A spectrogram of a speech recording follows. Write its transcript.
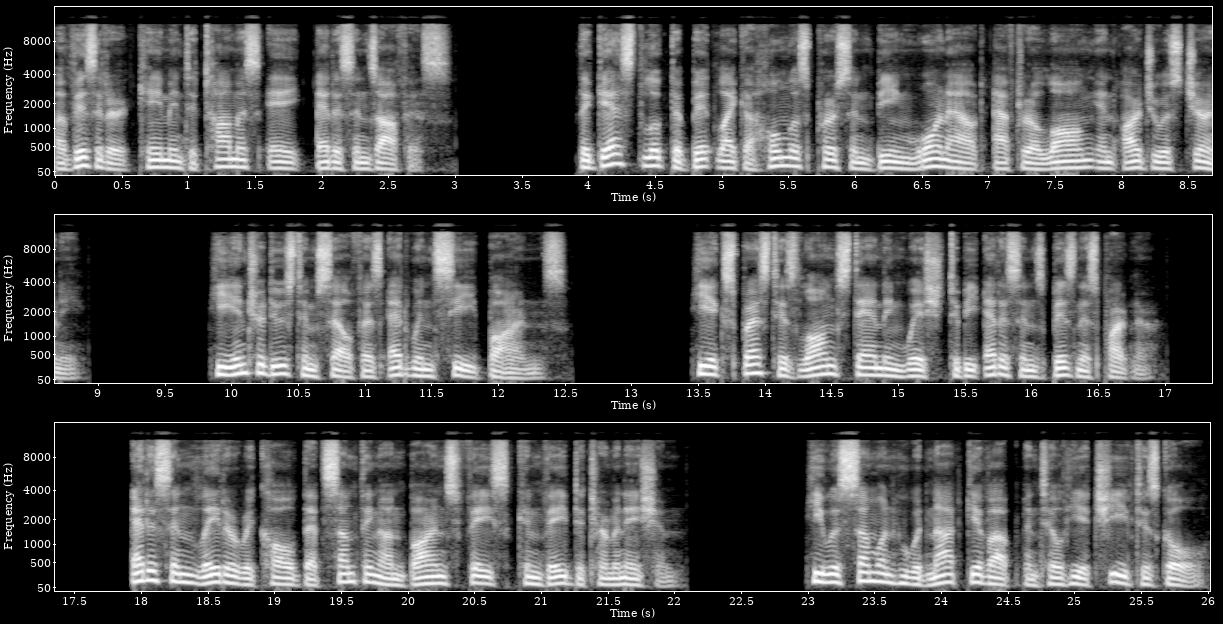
a visitor came into Thomas A. Edison's office. The guest looked a bit like a homeless person being worn out after a long and arduous journey. He introduced himself as Edwin C. Barnes. He expressed his long-standing wish to be Edison's business partner. Edison later recalled that something on Barnes' face conveyed determination. He was someone who would not give up until he achieved his goal.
